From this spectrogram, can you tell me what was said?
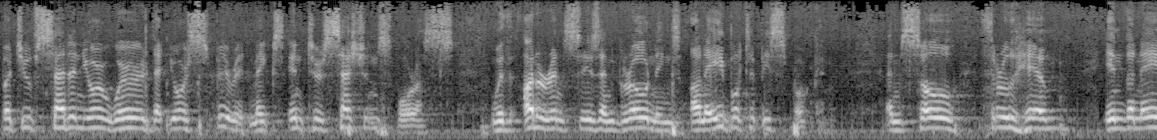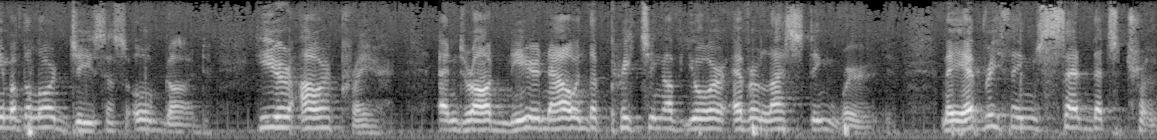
But you've said in your word that your spirit makes intercessions for us with utterances and groanings unable to be spoken. And so through him, in the name of the Lord Jesus, O God, hear our prayer and draw near now in the preaching of your everlasting word. May everything said that's true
